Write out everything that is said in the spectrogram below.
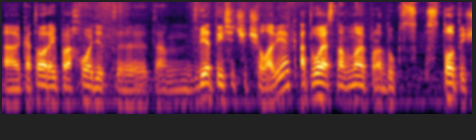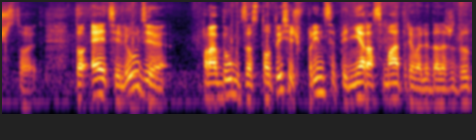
э, который проходит э, там 2000 человек, а твой основной продукт с- 100 тысяч стоит, то эти люди продукт за 100 тысяч, в принципе, не рассматривали даже до,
